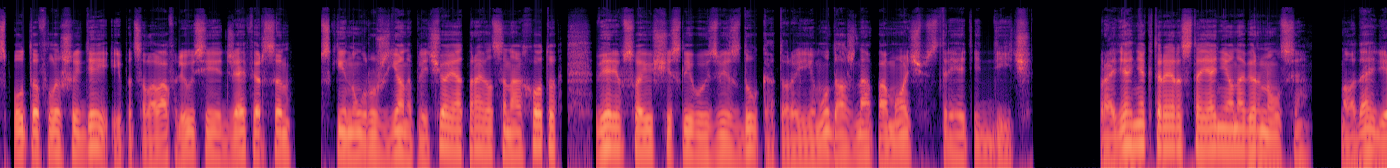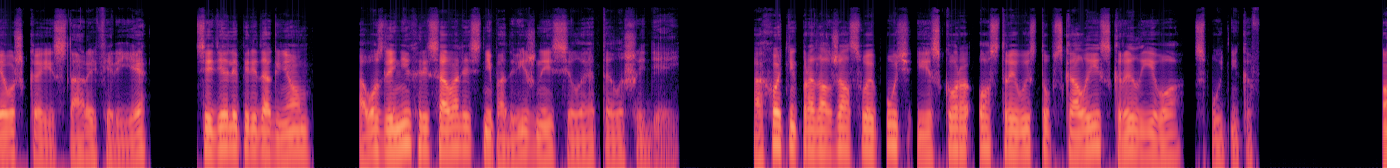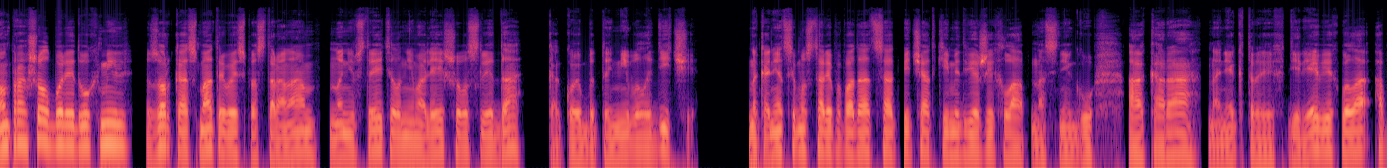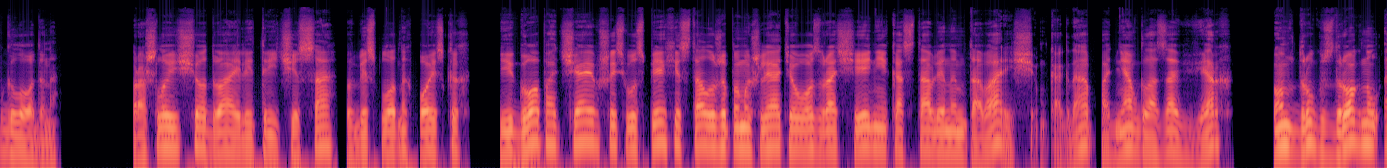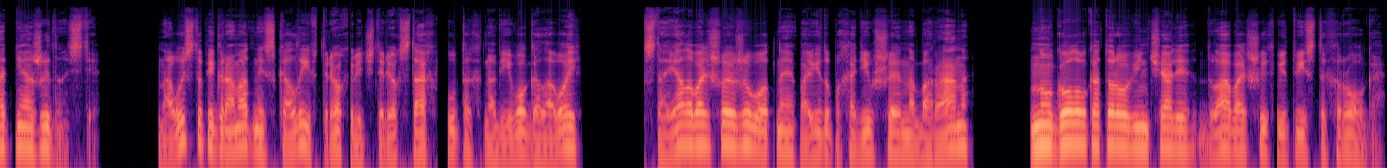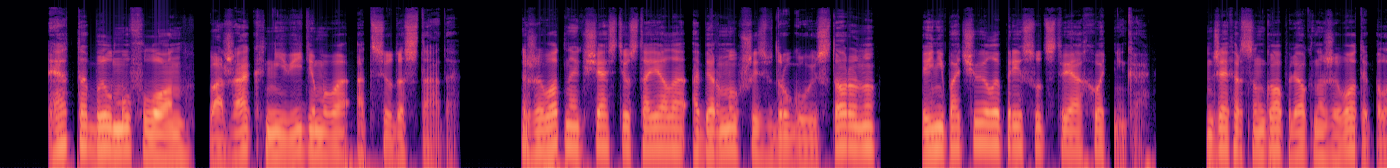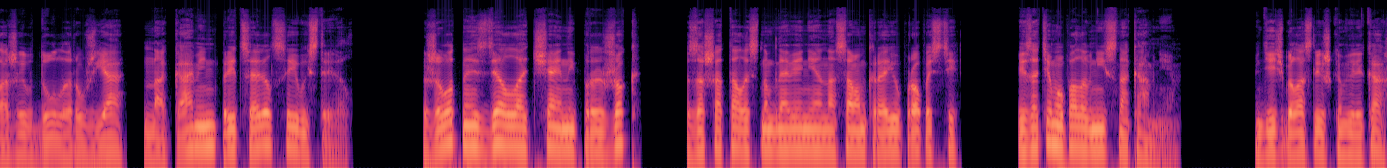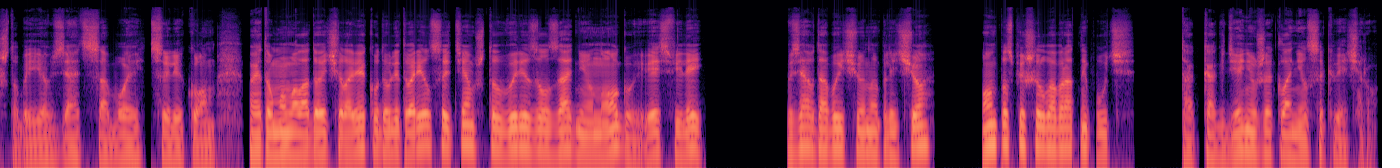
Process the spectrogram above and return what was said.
Спутав лошадей и поцеловав Люси, Джефферсон скинул ружье на плечо и отправился на охоту, веря в свою счастливую звезду, которая ему должна помочь встретить дичь. Пройдя некоторое расстояние, он обернулся. Молодая девушка и старый Ферье сидели перед огнем, а возле них рисовались неподвижные силуэты лошадей. Охотник продолжал свой путь, и скоро острый выступ скалы скрыл его спутников. Он прошел более двух миль, зорко осматриваясь по сторонам, но не встретил ни малейшего следа, какой бы то ни было дичи. Наконец ему стали попадаться отпечатки медвежьих лап на снегу, а кора на некоторых деревьях была обглодана. Прошло еще два или три часа в бесплодных поисках, и Гоп, отчаявшись в успехе, стал уже помышлять о возвращении к оставленным товарищам, когда, подняв глаза вверх, он вдруг вздрогнул от неожиданности. На выступе громадной скалы в трех или четырехстах футах над его головой стояло большое животное, по виду походившее на барана, но голову которого венчали два больших ветвистых рога. Это был муфлон, вожак невидимого отсюда стада. Животное, к счастью, стояло, обернувшись в другую сторону, и не почуяло присутствия охотника. Джефферсон Гоп лег на живот и, положив дуло ружья на камень, прицелился и выстрелил. Животное сделало отчаянный прыжок, зашаталось на мгновение на самом краю пропасти и затем упало вниз на камни. Дичь была слишком велика, чтобы ее взять с собой целиком, поэтому молодой человек удовлетворился тем, что вырезал заднюю ногу и весь филей. Взяв добычу на плечо, он поспешил в обратный путь, так как день уже клонился к вечеру.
